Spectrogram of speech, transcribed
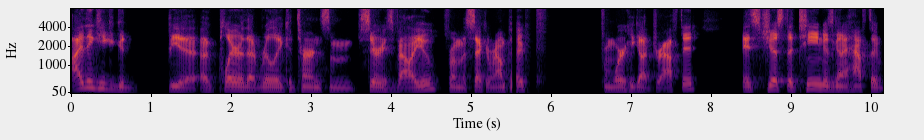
I think he could be a, a, player that really could turn some serious value from a second round pick from where he got drafted. It's just the team is going to have to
